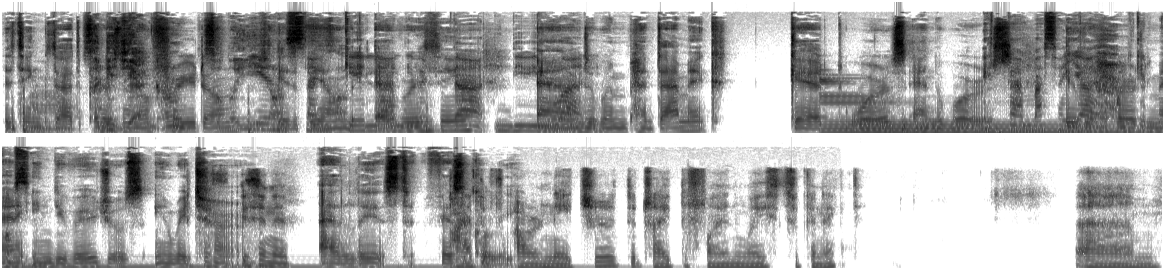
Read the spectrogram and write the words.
They think that 身体健 personal 康受 freedom 到影响 is Piensan beyond que la everything, libertad individual and when pandemic get worse and worse, está más it allá will de hurt cualquier many cosa. individuals in return, Isn't it at least part of physically. our nature to try to find ways to connect? Um,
